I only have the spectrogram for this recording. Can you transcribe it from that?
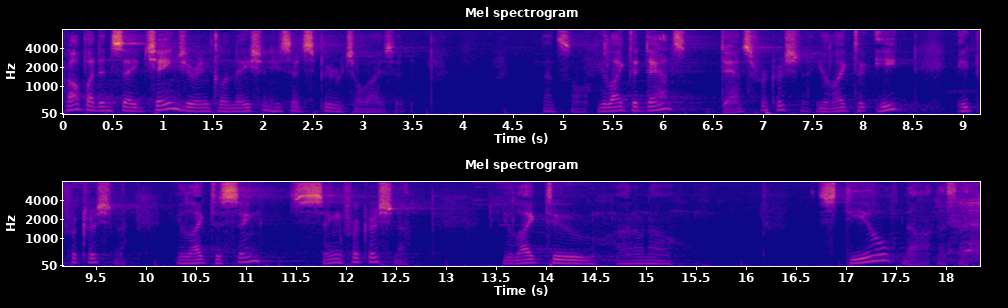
Prabhupada didn't say change your inclination, he said spiritualize it. That's all. You like to dance? Dance for Krishna. You like to eat? Eat for Krishna. You like to sing? Sing for Krishna. You like to, I don't know, steal? No, that's not.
